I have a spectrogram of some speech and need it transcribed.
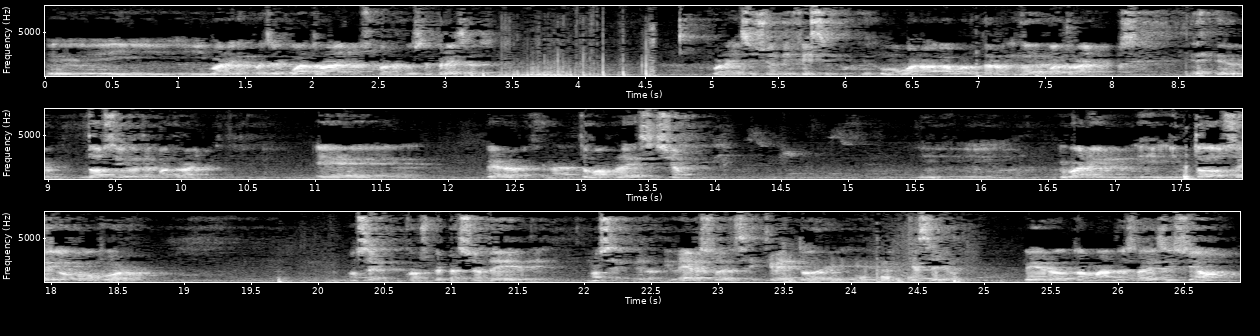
Eh, y, y, bueno, después de cuatro años con las dos empresas, fue una decisión difícil, porque es como, bueno, abortar un hijo de cuatro años, dos hijos de cuatro años. Eh, pero al final tomamos la decisión. Y, bueno, y, todo se dio como por, no sé, conspiración de, no sé, del universo, del secreto, de, qué sé yo. Pero tomando esa decisión,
